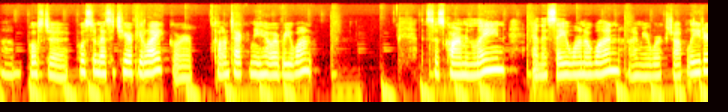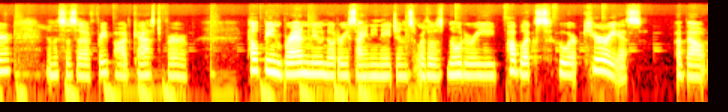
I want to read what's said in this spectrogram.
Um, post a post a message here if you like, or contact me however you want. This is Carmen Lane, NSA 101. I'm your workshop leader, and this is a free podcast for helping brand new notary signing agents or those notary publics who are curious about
